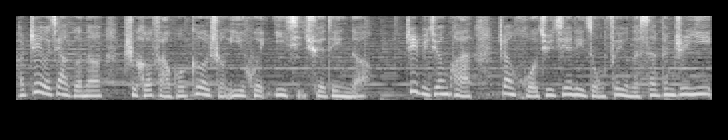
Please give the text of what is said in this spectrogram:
而这个价格呢，是和法国各省议会一起确定的。这笔捐款占火炬接力总费用的三分之一，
